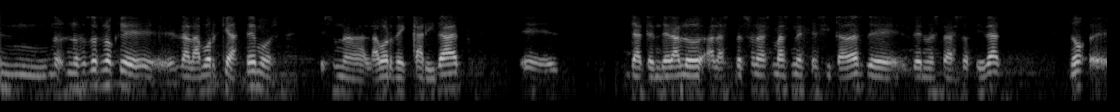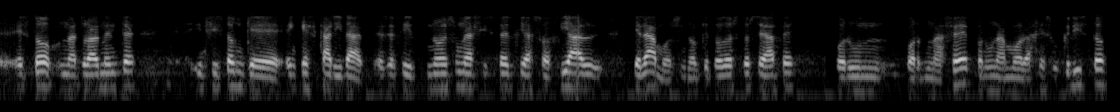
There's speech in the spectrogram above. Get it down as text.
nosotros lo que la labor que hacemos es una labor de caridad eh, de atender a, a, las personas más necesitadas de, de nuestra sociedad. No, eh, esto naturalmente, insisto en que, en que es caridad, es decir, no es una asistencia social que damos, sino que todo esto se hace por, un, por una fe, por un amor a Jesucristo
